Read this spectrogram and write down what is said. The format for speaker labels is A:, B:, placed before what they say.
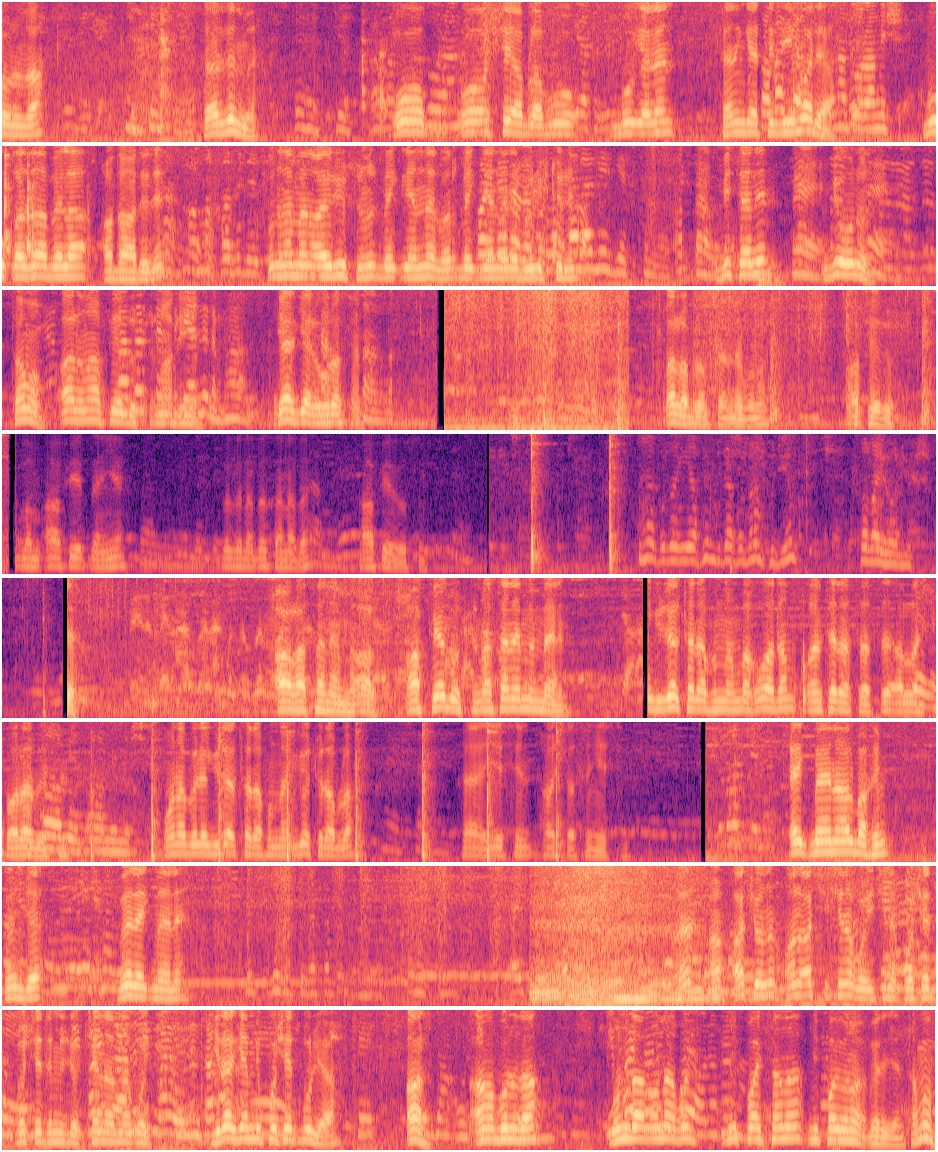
A: Onu da. Serdin mi? O o şey abla bu bu gelen senin getirdiğin var ya
B: Bana
A: bu kaza bela ada dedi. Bunu hemen ayırıyorsunuz. Bekleyenler var. Bekleyenlere bölüştürün. Bir senin, bir onun. Tamam. Alın afiyet olsun. Hadi yiyin.
B: gelirim ha.
A: Gel gel uğra sen.
B: Sağ ol.
A: Al ablam sen de bunu. Afiyet olsun.
C: Ablam afiyetle ye. Kızına da sana da afiyet olsun.
D: Ha, buradan yapayım bir de buradan fırlayayım. Kolay oluyor.
A: Al Hasan emmi al. Afiyet olsun Hasan emmim benim. Güzel tarafından bak o adam kanser hastası. Allah şifalar versin.
D: Amin amin.
A: Ona böyle güzel tarafından götür abla. He yesin, haşlasın yesin. Ekmeğini al bakayım. Önce ver ekmeğini. He? A- aç onu. Onu aç içine koy. içine poşet poşetimiz yok. Kenarına koy. Giderken bir poşet bul ya. Al. Ama bunu da bunu da al ona koy. Bir pay sana, bir pay ona vereceksin. Tamam?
